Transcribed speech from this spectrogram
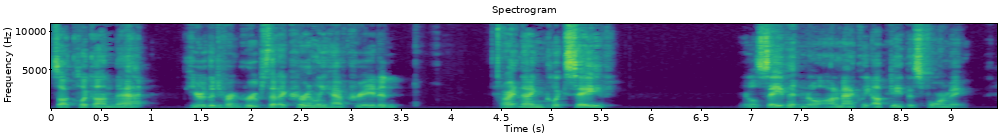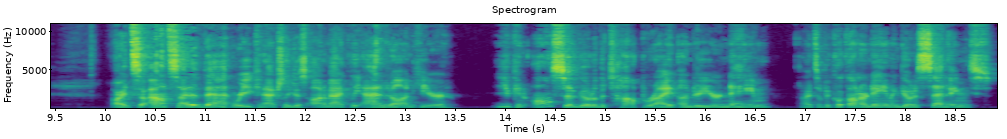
So I'll click on that. Here are the different groups that I currently have created. All right, now I can click save. It'll save it and it'll automatically update this for me. All right, so outside of that, where you can actually just automatically add it on here, you can also go to the top right under your name. All right, so if we click on our name and go to settings,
